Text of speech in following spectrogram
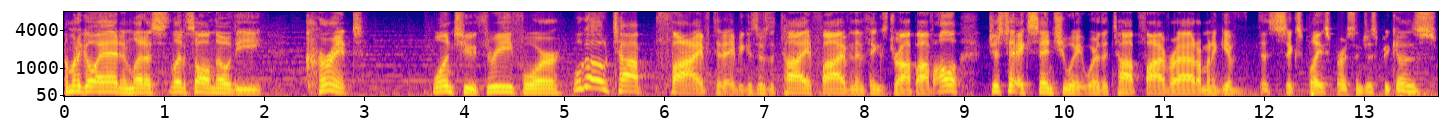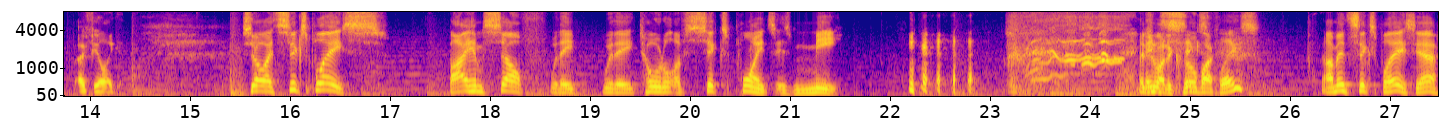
I'm going to go ahead and let us let us all know the current one, two, three, four. We'll go top five today because there's a tie at five and then things drop off. I'll just to accentuate where the top five are at. I'm going to give the sixth place person just because I feel like it. So at sixth place, by himself with a with a total of six points is me. I just In wanted to crowbar. place. I'm in sixth place. Yeah,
